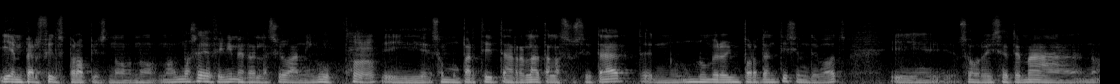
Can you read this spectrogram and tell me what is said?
i en perfils propis. No, no, no, no se definim en relació a ningú. Uh -huh. I som un partit arrelat a la societat, en un número importantíssim de vots, i sobre aquest tema no,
